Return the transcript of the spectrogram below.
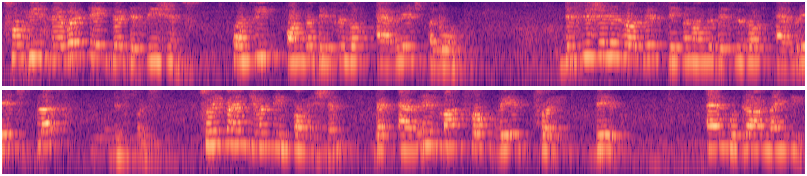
So we never take the decisions only on the basis of average alone. Decision is always taken on the basis of average plus dispersion. So if I am given the information that average marks of Ved, sorry, Dev and Mudra are 90,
